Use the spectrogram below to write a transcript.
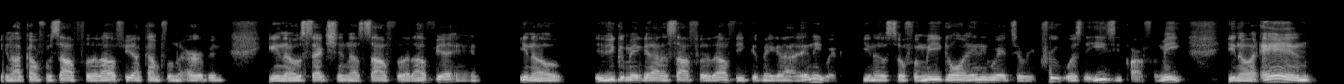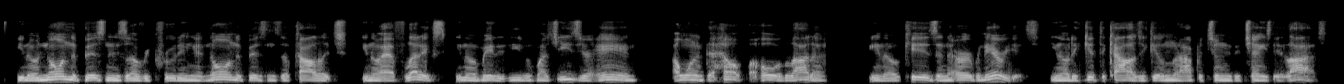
You know, I come from South Philadelphia. I come from the urban, you know, section of South Philadelphia. And, you know, if you can make it out of South Philadelphia, you can make it out of anywhere, you know. So for me, going anywhere to recruit was the easy part for me, you know, and, you know, knowing the business of recruiting and knowing the business of college, you know, athletics, you know, made it even much easier. And, I wanted to help a whole lot of, you know, kids in the urban areas, you know, to get to college and give them the opportunity to change their lives.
